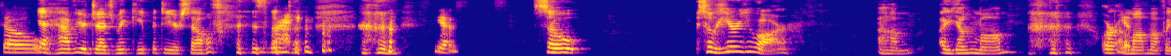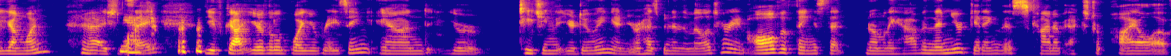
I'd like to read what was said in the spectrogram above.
So yeah, have your judgment, keep it to yourself. right. yes. So, so here you are, um, a young mom, or a mom of a young one, I should yes. say. You've got your little boy you're raising, and you're teaching that you're doing, and your husband in the military, and all the things that normally have, and then you're getting this kind of extra pile of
